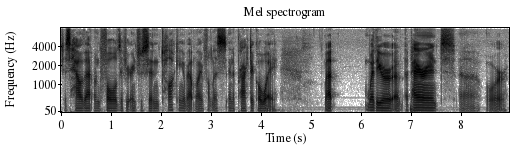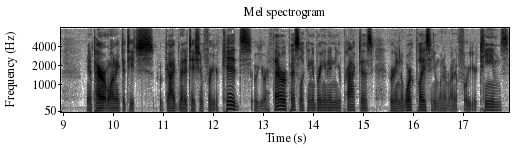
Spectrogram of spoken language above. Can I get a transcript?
just how that unfolds if you're interested in talking about mindfulness in a practical way. But whether you're a, a parent uh, or you know, parent wanting to teach or guide meditation for your kids, or you're a therapist looking to bring it into your practice, or in the workplace and you want to run it for your teams,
